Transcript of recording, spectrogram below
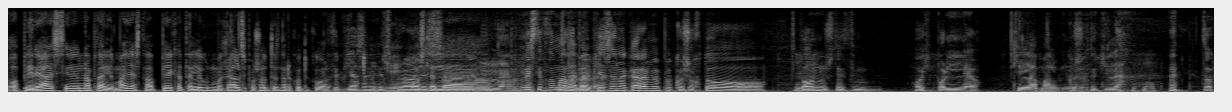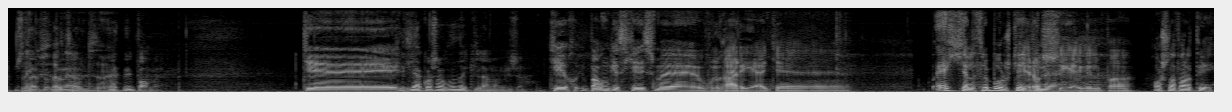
ο Πειραιάς είναι ένα από τα λιμάνια στα οποία καταλήγουν μεγάλες ποσότητες ναρκωτικών. Δεν πιάσανε και Οκ. τι προάλλες. Ώστε να- Ναι, Μέσα στη βδομάδα Ναι, πάλι βέβαια. πιάσανε ένα καράβι με 28 τόνους. Όχι, πολύ λέω. Κιλά, μάλλον. ναι. 28 κιλά. Τόνους Ναι, θα 28 έπρεπε, τόνους, ναι. ναι. Είπαμε. Και, 280 κιλά νομίζω. και έχ- υπάρχουν και σχέσεις με Βουλγαρία και, Έχει και ελευθερμπόρου και, και εκεί, ναι. Ρωσία κλπ. Όσον αφορά τι;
